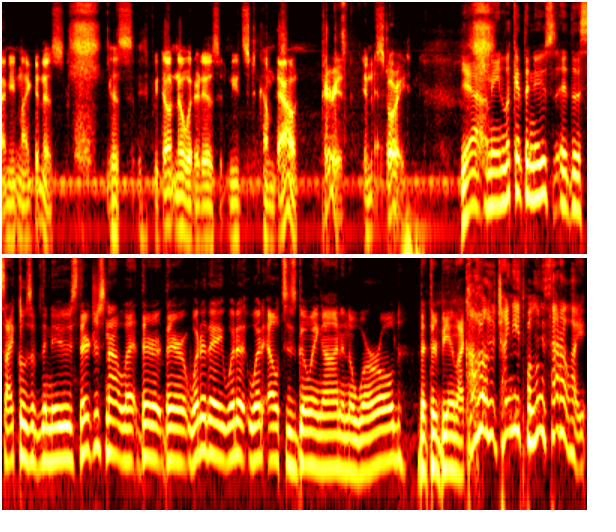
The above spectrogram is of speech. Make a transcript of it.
I mean, my goodness. Because if we don't know what it is, it needs to come down. Period. End of story. Yeah, I mean, look at the news, uh, the cycles of the news. They're just not let. They're they're. What are they? What are- what else is going on in the world that they're being like, oh, the Chinese balloon satellite.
